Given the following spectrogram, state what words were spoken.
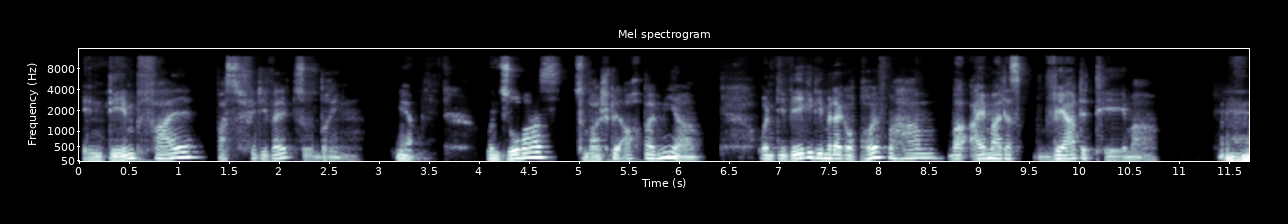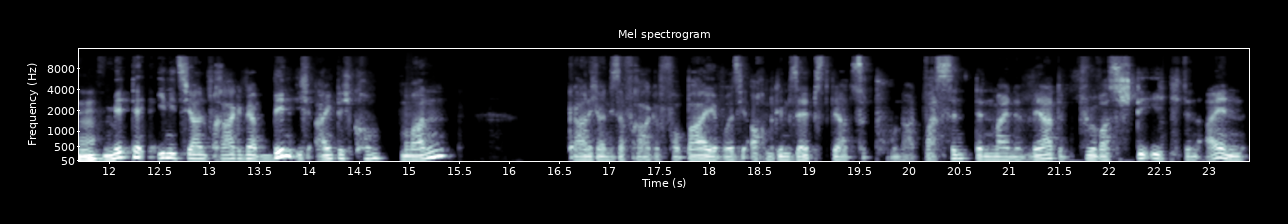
in dem Fall was für die Welt zu bringen. Ja. Und so war es zum Beispiel auch bei mir. Und die Wege, die mir da geholfen haben, war einmal das Wertethema. Mhm. Mit der initialen Frage, wer bin ich eigentlich, kommt man gar nicht an dieser Frage vorbei, weil sie auch mit dem Selbstwert zu tun hat. Was sind denn meine Werte? Für was stehe ich denn ein?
